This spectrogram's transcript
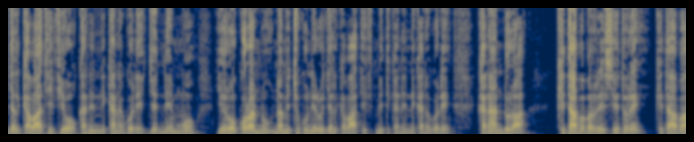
jalqabaatiif yoo kan inni kana godhe jennee immoo yeroo qorannu namichi kun yeroo jalqabaatiif miti kan inni kana godhe kanaan dura kitaaba barreessee ture kitaaba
